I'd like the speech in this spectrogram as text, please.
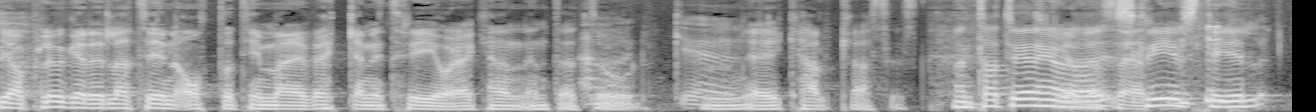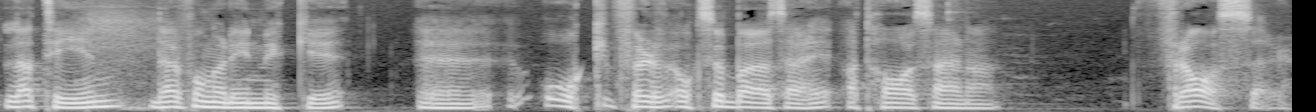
Jag pluggade latin åtta timmar i veckan i tre år. Jag kan inte ett Åh, ord. Mm, jag gick halvklassiskt. Men tatueringar, jag säga. skrivstil, latin, där fångar du in mycket. Eh, och för också bara så här, att ha sådana fraser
